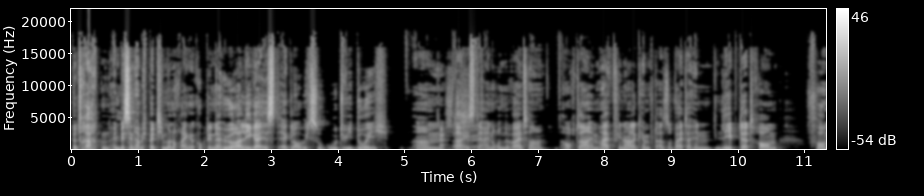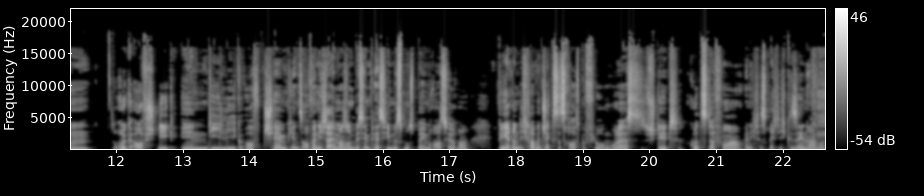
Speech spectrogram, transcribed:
betrachten. Ein bisschen habe ich bei Timo noch reingeguckt. In der Hörerliga ist er, glaube ich, so gut wie durch. Ähm, ist da schön. ist er eine Runde weiter. Auch da im Halbfinale kämpft also weiterhin lebt der Traum vom Rückaufstieg in die League of Champions. Auch wenn ich da immer so ein bisschen Pessimismus bei ihm raushöre. Während, ich glaube, Jax ist rausgeflogen. Oder es steht kurz davor, wenn ich das richtig gesehen habe.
